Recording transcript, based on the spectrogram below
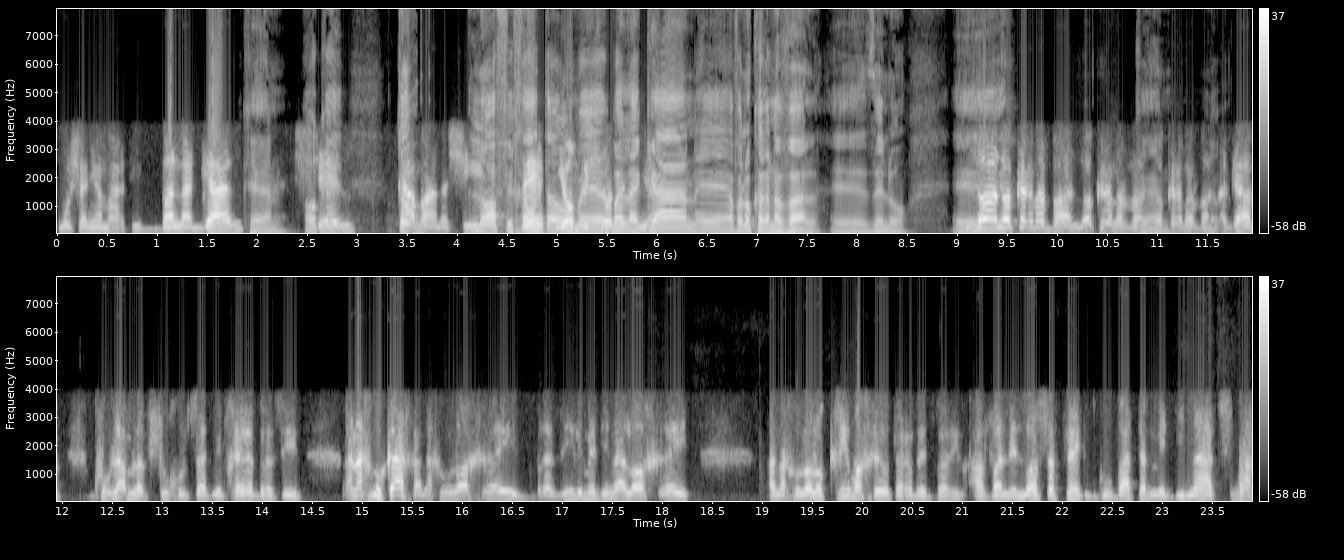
כמו שאני אמרתי, בלגן כן. של אוקיי. כמה טוב, אנשים. לא הפיכה, אתה אומר, בלגן, אה, אבל לא קרנבל, אה, זה לא. לא, לא קרנבל, לא קרנבל, כן. לא קרנבל. לא. אגב, כולם לבשו חולצת נבחרת ברזיל. אנחנו ככה, אנחנו לא אחראים. ברזיל היא מדינה לא אחראית. אנחנו לא לוקחים אחריות על הרבה דברים, אבל ללא ספק תגובת המדינה עצמה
